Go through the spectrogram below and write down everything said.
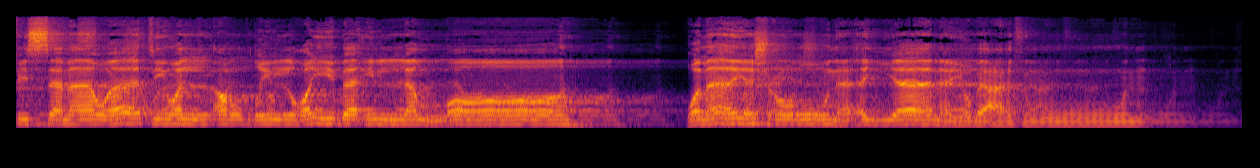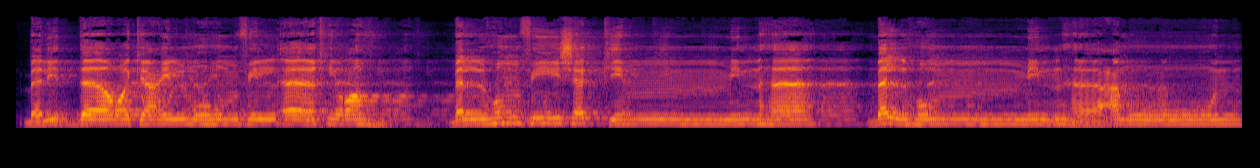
في السماوات والأرض الغيب إلا الله. وما يشعرون أيان يبعثون. بل ادارك علمهم في الآخرة بل هم في شك منها بل هم منها عمون.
